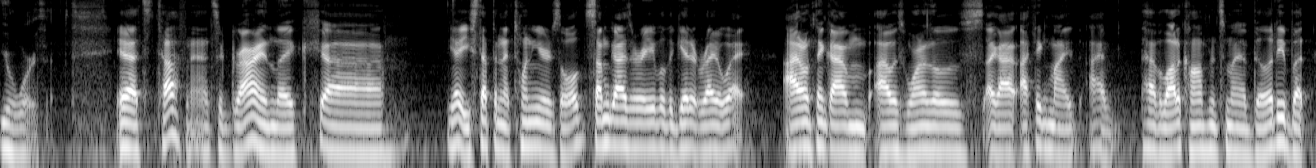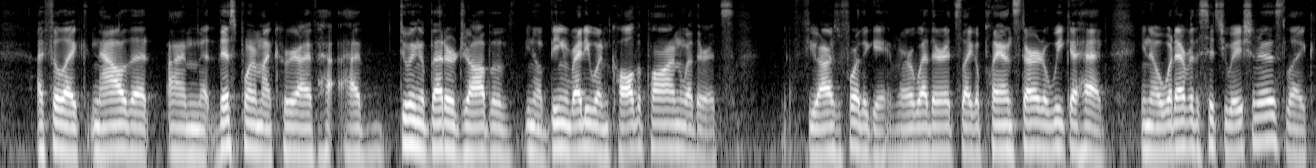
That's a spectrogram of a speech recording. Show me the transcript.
you're worth it. Yeah, it's tough, man. It's a grind. Like, uh, yeah, you step in at 20 years old. Some guys are able to get it right away. I don't think I'm. I was one of those. Like, I, I think my I have a lot of confidence in my ability, but I feel like now that I'm at this point in my career, I've have doing a better job of you know being ready when called upon, whether it's a few hours before the game, or whether it's like a plan started a week ahead. You know, whatever the situation is, like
